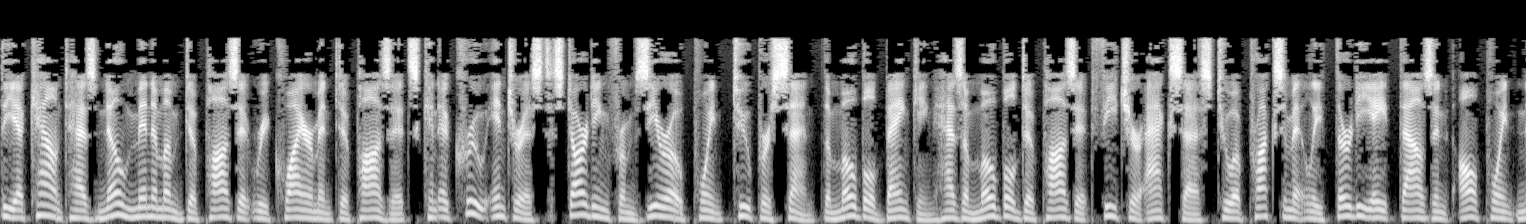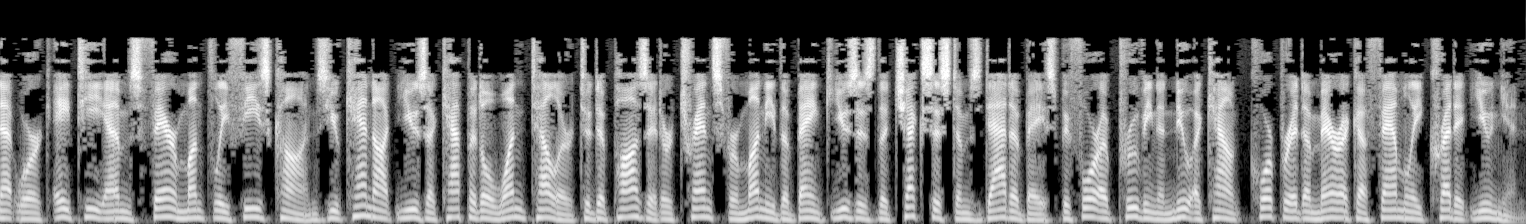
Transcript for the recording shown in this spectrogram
the account has no minimum deposit requirement. Deposits can accrue interest starting from 0.2% The mobile banking has a mobile deposit feature access to approximately 38,000 Allpoint network ATMs fair monthly fees Cons. You cannot use a Capital One teller to deposit or transfer money. The bank uses the check system's database before approving a new account. Corporate America Family Credit Credit Union.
